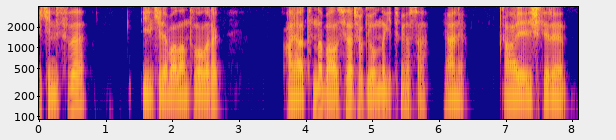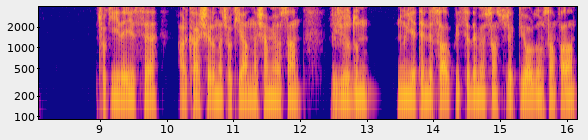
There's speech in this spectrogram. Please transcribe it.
İkincisi de ilk ile bağlantılı olarak hayatında bazı şeyler çok yolunda gitmiyorsa yani aile ilişkileri çok iyi değilse, arkadaşlarınla çok iyi anlaşamıyorsan, vücudunu yeterince sağlıklı hissedemiyorsan, sürekli yorgunsan falan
